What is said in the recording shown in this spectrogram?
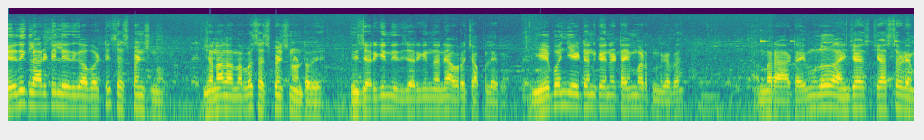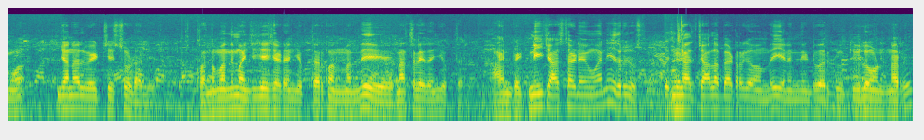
ఏది క్లారిటీ లేదు కాబట్టి సస్పెన్షన్ జనాలందరిలో సస్పెన్షన్ ఉంటుంది. ఇది జరిగింది ఇది జరిగిందని ఎవరో చెప్పలేరు. ఏ పని చేయడానికైనా టైం పడుతుంది కదా. మరి ఆ టైంలో ఆయన చేస్తాడేమో. జనాలు వెయిట్ చేసి చూడాలి. కొంతమంది మంచి చేశాడని చెప్తారు కొంతమంది నచ్చలేదని చెప్తారు. ఆయన పెట్టినవి చేస్తాడేమో అని ఎదురు చూస్తున్నారు. ఇంకా అది చాలా బెటర్గా ఉంది. ఎనిమిదింటి వరకు క్యూలో ఉంటున్నారు.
